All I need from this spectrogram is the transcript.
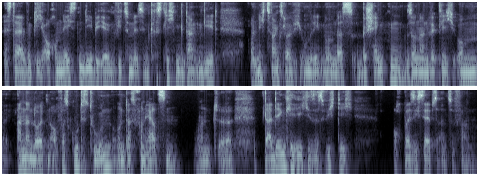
es da ja wirklich auch um Nächstenliebe irgendwie zumindest im christlichen Gedanken geht und nicht zwangsläufig unbedingt nur um das Beschenken, sondern wirklich um anderen Leuten auch was Gutes tun und das von Herzen. Und äh, da denke ich, ist es wichtig, auch bei sich selbst anzufangen.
